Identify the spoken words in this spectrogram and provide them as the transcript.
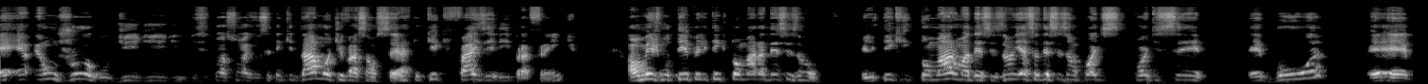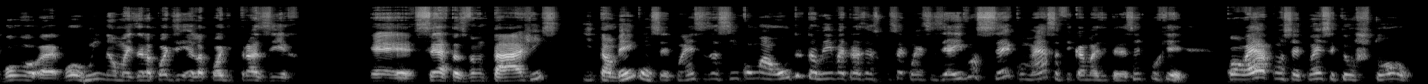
é, é, é um jogo de, de, de, situações. Você tem que dar a motivação certa, o que, que faz ele ir para frente. Ao mesmo tempo, ele tem que tomar a decisão. Ele tem que tomar uma decisão e essa decisão pode, pode ser é, boa, é, é boa, é, boa ruim não, mas ela pode, ela pode trazer é, certas vantagens e também consequências, assim como a outra também vai trazer as consequências. E aí você começa a ficar mais interessante, porque qual é a consequência que eu estou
